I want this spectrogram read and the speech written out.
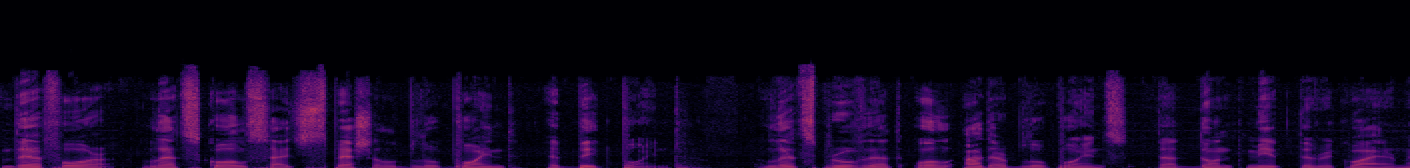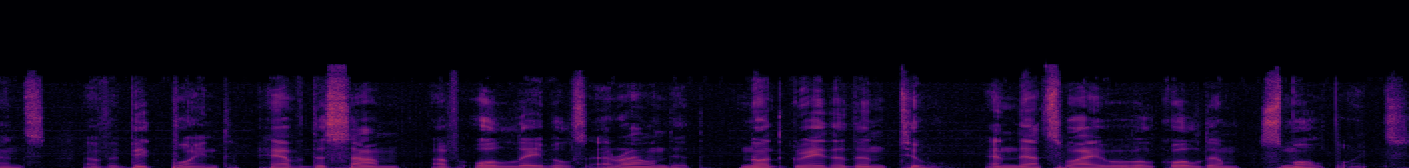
Therefore, let's call such special blue point a big point. Let's prove that all other blue points that don't meet the requirements of a big point have the sum of all labels around it not greater than 2, and that's why we will call them small points.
